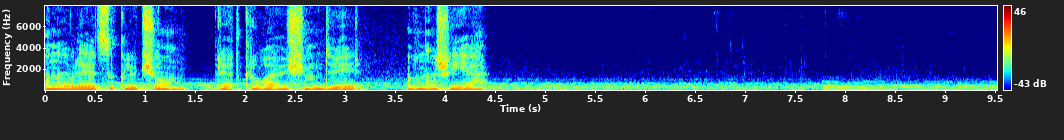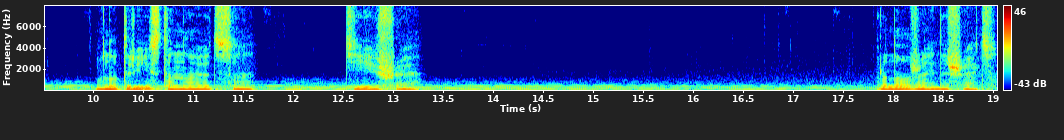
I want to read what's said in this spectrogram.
Оно является ключом, приоткрывающим дверь в наше «Я». Внутри становится тише. Продолжай дышать.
